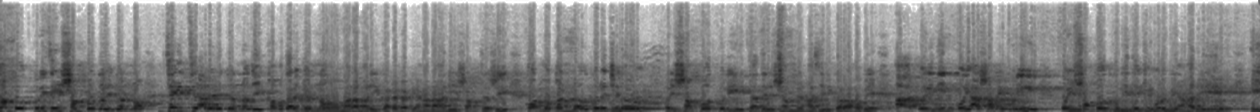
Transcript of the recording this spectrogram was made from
সম্পদগুলি যেই সম্পদের জন্য, যেই চেয়ারের জন্য, যেই ক্ষমতার জন্য মারামারি, কাটাকাটি, হানাহানি, সন্ত্রাসী কর্মকাণ্ড করেছিল, ওই তাদের সামনে হাজির করা হবে। আর ওই দিন ওই আসামিগুলি ওই সম্পদগুলি দেখে বলবে, আহারে, এই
